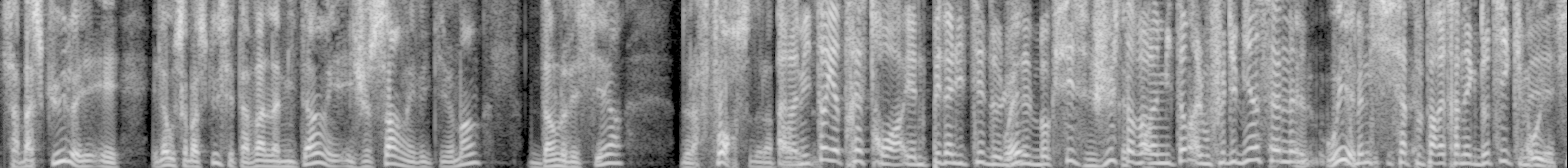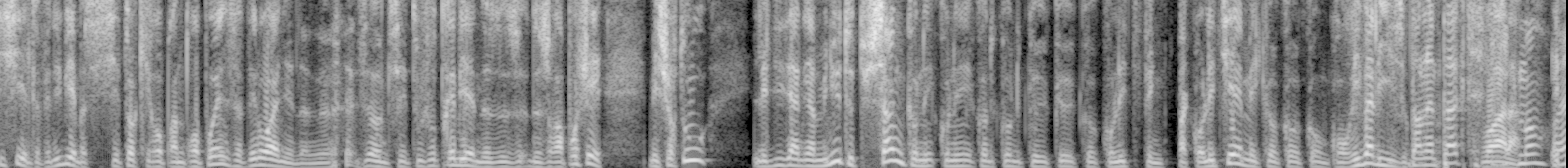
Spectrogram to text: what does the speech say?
ça bascule. Et, là où ça bascule, c'est avant la mi-temps. Et je sens, effectivement, dans le vestiaire, de la force de la À part la de- mi-temps, il y a 13-3. Il y a une pénalité de Ouais. Lionel Boxis juste avant 13-3. la mi-temps. Elle vous fait du bien, ça, même, oui, même si ça peut paraître anecdotique. Mais Oui, si, si, elle te fait du bien, parce que si c'est toi qui reprends trois points, ça t'éloigne. Donc, donc c'est toujours très bien de, de- de se rapprocher. Mais surtout, les dix dernières minutes, tu sens qu'on est, qu'on est, qu'on, qu'on, qu'on les, enfin, pas qu'on les tient, mais qu'on, qu'on, qu'on rivalise. dans l'impact, Voilà. Et, ouais.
